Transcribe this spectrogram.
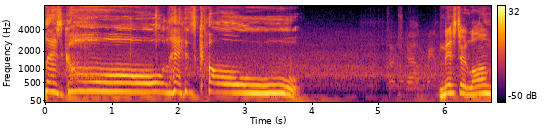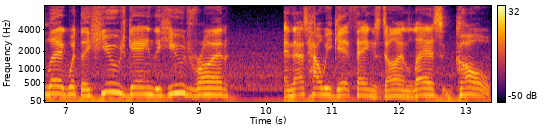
Let's go! Let's go! Mr. Longleg with the huge gain, the huge run. And that's how we get things done. Let's go.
